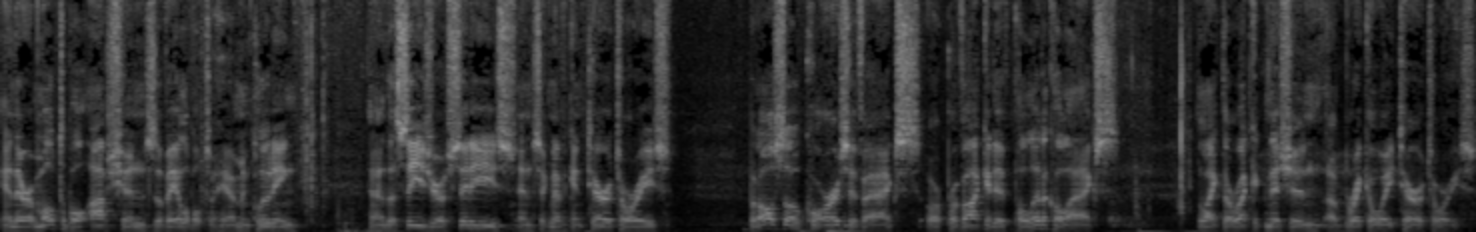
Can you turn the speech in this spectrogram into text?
And there are multiple options available to him, including uh, the seizure of cities and significant territories, but also coercive acts or provocative political acts like the recognition of breakaway territories.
